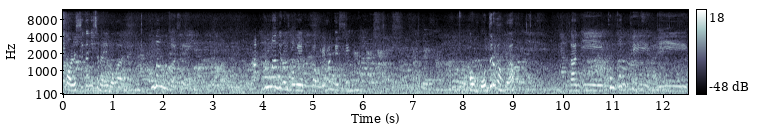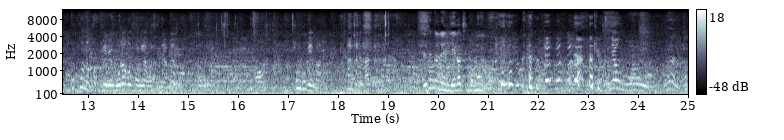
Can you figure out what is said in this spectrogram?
이거 원래 시그니처 메뉴 먹어야 돼. 토 나오는 맛이에요. 한, 한마디로 정해볼까, 우리 한 개씩? 어, 뭐 들어간 거야? 난 이 콩커피, 이 코코넛 커피를 뭐라고 정의하고 싶냐면 어? 천국의 맛. 내 생각에는 얘가 주범인인 것 같아. 그게 뭐냐고. 뭐라니까?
